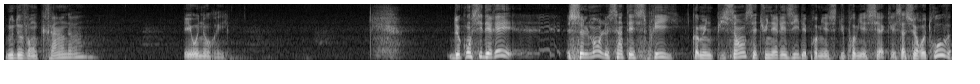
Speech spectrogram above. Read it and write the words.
nous devons craindre et honorer. De considérer seulement le Saint-Esprit comme une puissance est une hérésie du premier siècle. Et ça se retrouve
